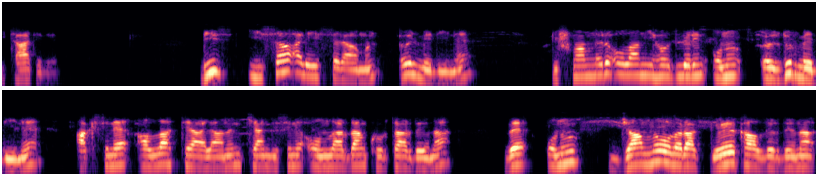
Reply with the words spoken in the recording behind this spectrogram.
itaat edin. Biz İsa aleyhisselamın ölmediğine, düşmanları olan Yahudilerin onu öldürmediğine, aksine Allah Teala'nın kendisini onlardan kurtardığına ve onu canlı olarak göğe kaldırdığına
